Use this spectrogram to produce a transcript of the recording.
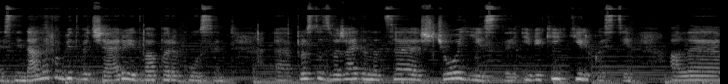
е, сніданок, обід, вечерю і два перекуси. Е, Просто зважайте на це, що їсти і в якій кількості. Але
